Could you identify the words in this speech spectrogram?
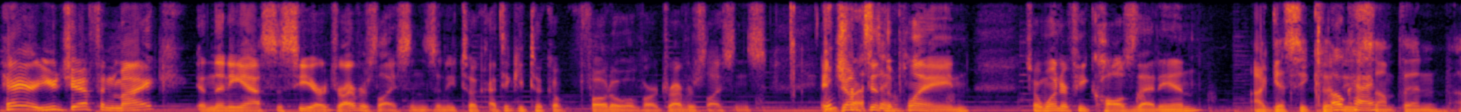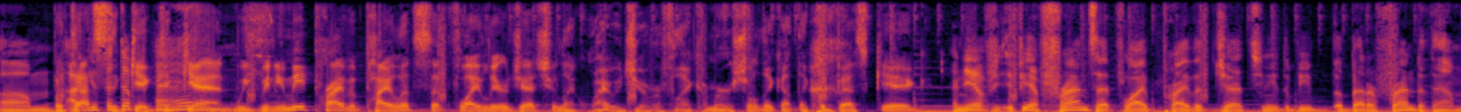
"Hey, are you Jeff and Mike?" And then he asked to see our driver's license, and he took. I think he took a photo of our driver's license and jumped in the plane. So I wonder if he calls that in. I guess he could do Okay. something. Um, But I that's guess the it gig to get. depends. We, when you meet private pilots that fly Learjets, you're like, "Why would you ever fly commercial?" They got like the best gig. And you have, if you have friends that fly private jets, you need to be a better friend to them.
